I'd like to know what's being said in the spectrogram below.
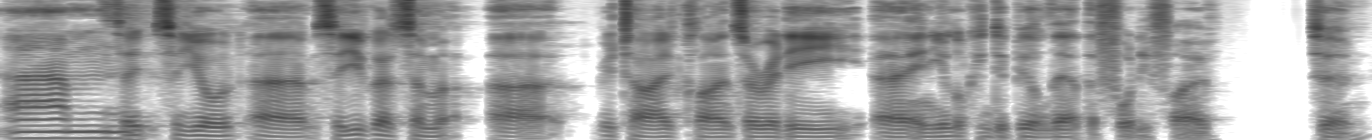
Um, So, so you're uh, so you've got some uh, retired clients already, uh, and you're looking to build out the 45 to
